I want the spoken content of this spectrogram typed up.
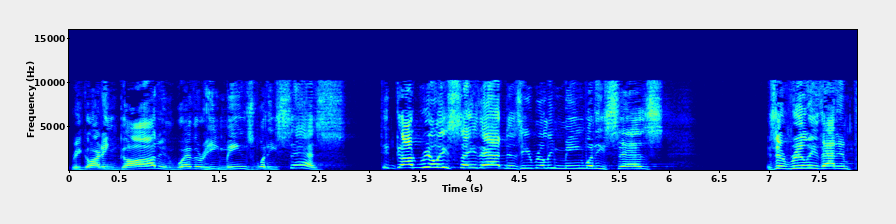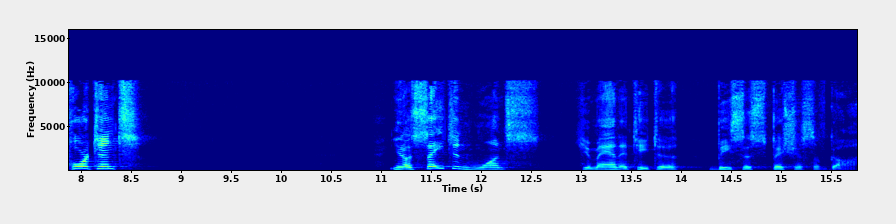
regarding God and whether he means what he says. Did God really say that? Does he really mean what he says? Is it really that important? You know, Satan wants humanity to be suspicious of God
